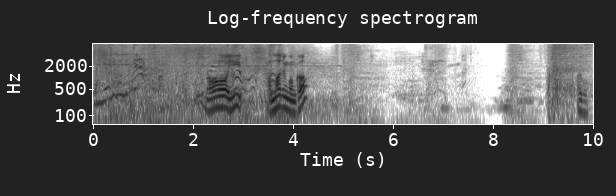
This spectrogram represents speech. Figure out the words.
운명의 힘을 느껴라. 어, 이, 안 맞은 건가? 아이고.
